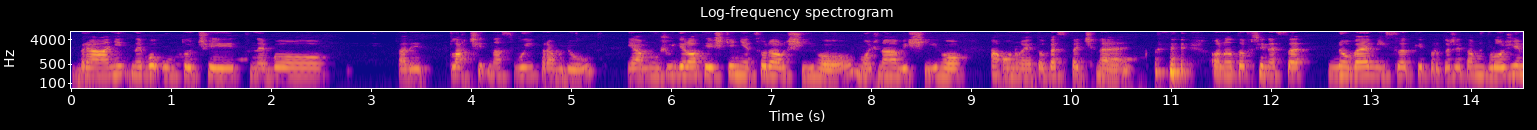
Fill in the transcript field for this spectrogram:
bránit nebo útočit nebo tady tlačit na svoji pravdu. Já můžu dělat ještě něco dalšího, možná vyššího, a ono je to bezpečné, ono to přinese nové výsledky, protože tam vložím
